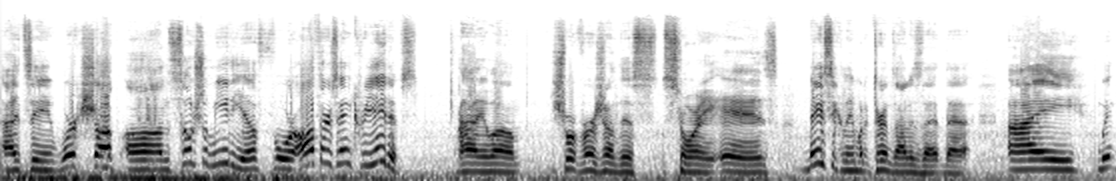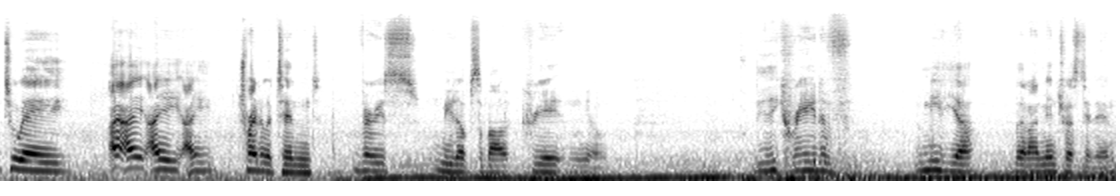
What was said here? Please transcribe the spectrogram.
It's a workshop on social media for authors and creatives. I um, short version of this story is basically what it turns out is that that I went to a I I, I, I try to attend various meetups about create you know the creative media that I'm interested in.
